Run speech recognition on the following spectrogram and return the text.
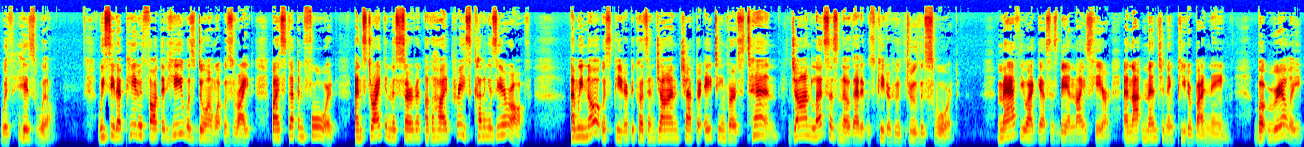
with His will. We see that Peter thought that he was doing what was right by stepping forward and striking the servant of the high priest, cutting his ear off. And we know it was Peter because in John chapter 18, verse 10, John lets us know that it was Peter who drew the sword. Matthew, I guess, is being nice here and not mentioning Peter by name. But really,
